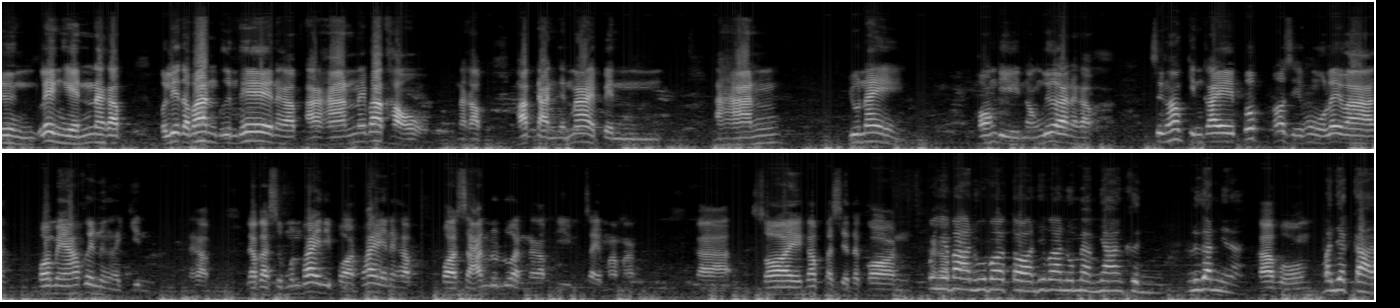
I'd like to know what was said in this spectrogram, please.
ซึ่งเล่งเห็นนะครับผลิตภัณฑ์พื้นเพนะครับ อาหารในภาคเขานะครับพักดันขึ้นมาให้เป็นอาหารอยู่ใน ของดีหนองเรือนะครับ ซึ่งเขากินไก่ปุ๊บเขาสีหูเลยว่าพ่อแม่เขาเคยหนึ่งให้กินนะครับ แล้วก็สมุนไพรนี่ปลอดภัยนะครับ ปลอดสารล้วนๆนะครับที่ใส่มาหมักกับซอยกับเกษตรกรพนะคยารับบาลฮูบอตอนที่ว่าหนูแหม่มย่างขึ้นเลื่อนนี่น่ะครับผมบรรยากาศ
